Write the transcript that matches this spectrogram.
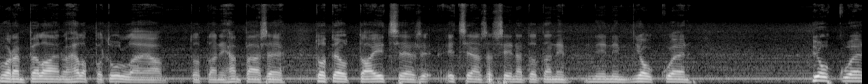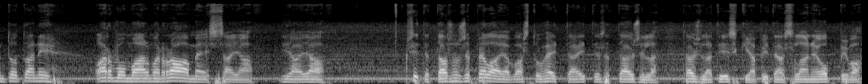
nuoren pelaajan on helppo tulla ja tota, niin hän pääsee toteuttaa itseänsä, itseänsä siinä tota, niin, niin, niin joukkueen, joukkueen tota, niin, arvomaailman raameissa ja, ja, ja sitten taas on se pelaajan vastuu heittää itsensä täysillä, täysillä tiskiä, pitää sellainen oppiva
